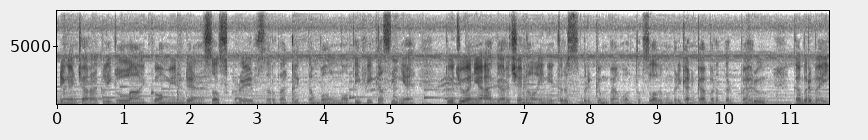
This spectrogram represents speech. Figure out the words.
dengan cara klik like, comment, dan subscribe serta klik tombol notifikasinya. Tujuannya agar channel ini terus berkembang untuk selalu memberikan kabar terbaru kabar baik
